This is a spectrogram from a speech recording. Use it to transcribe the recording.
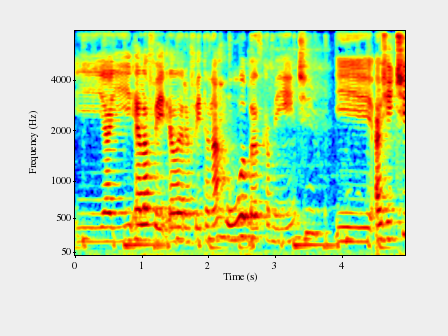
E aí ela, ela era feita na rua, basicamente. E a gente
